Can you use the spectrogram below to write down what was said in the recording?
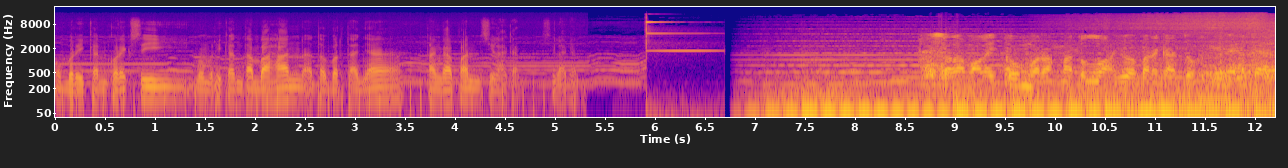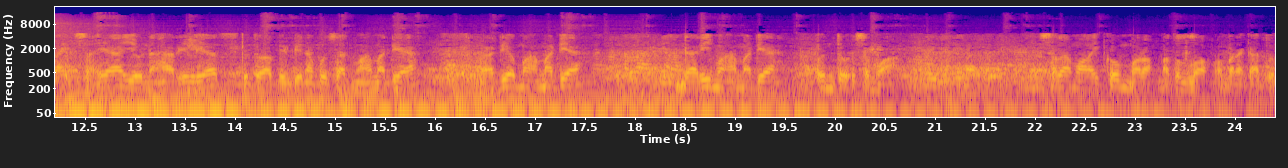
memberikan koreksi, memberikan tambahan atau bertanya, tanggapan silakan. Silakan. Assalamualaikum warahmatullahi wabarakatuh Saya Yunahar Ilyas Ketua Pimpinan Pusat Muhammadiyah Radio Muhammadiyah Dari Muhammadiyah Untuk semua Assalamualaikum warahmatullahi wabarakatuh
